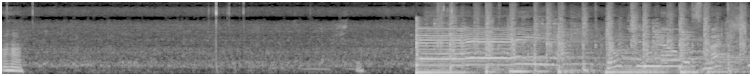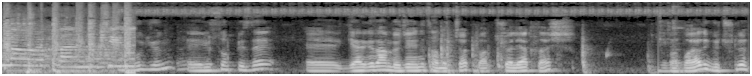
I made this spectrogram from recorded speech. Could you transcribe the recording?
Aha. Bugün e, Yusuf bize e, gergedan böceğini tanıtacak. Bak şöyle yaklaş. Bak bayağı da güçlü.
